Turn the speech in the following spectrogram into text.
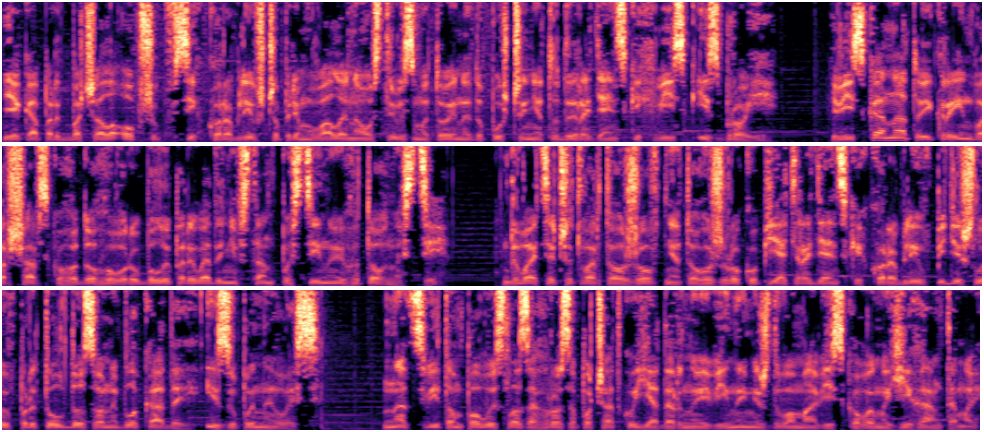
яка передбачала обшук всіх кораблів, що прямували на острів з метою недопущення туди радянських військ і зброї. Війська НАТО і країн Варшавського договору були переведені в стан постійної готовності. 24 жовтня того ж року п'ять радянських кораблів підійшли в притул до зони блокади і зупинились. Над світом повисла загроза початку ядерної війни між двома військовими гігантами.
